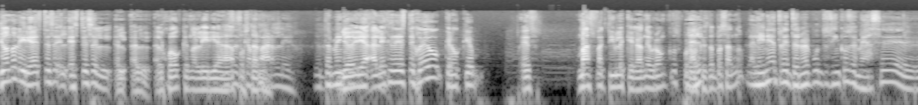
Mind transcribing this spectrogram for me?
Yo no le iría, este es el, este es el, el- el- el juego que no le iría Vamos a apostar. escaparle. Yo también. Yo creo diría, que sí. aleje de este juego, creo que es más factible que gane Broncos por La- lo que está pasando. La línea de 39.5 se me hace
